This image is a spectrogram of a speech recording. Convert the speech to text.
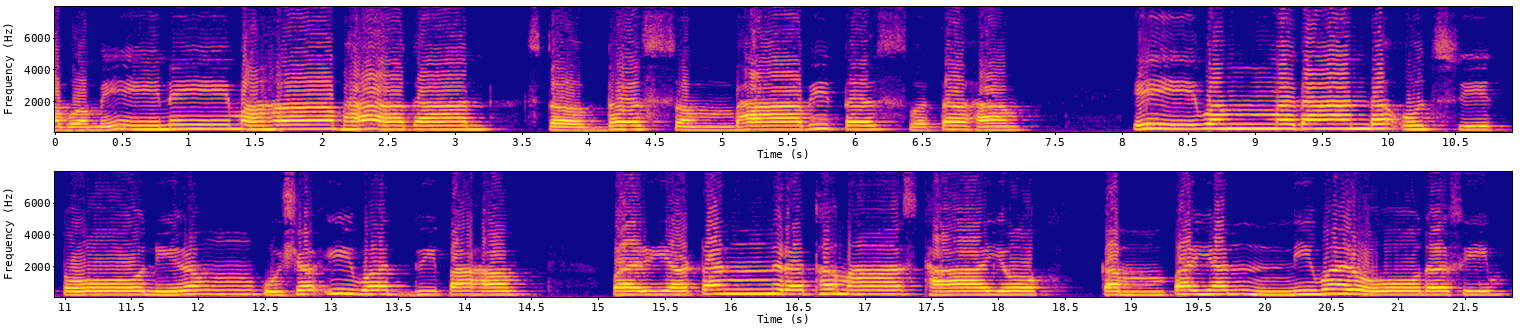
अवमेने महाभागान् स्तब्धः सम्भावितस्वतः एवं मदान्ध उत्सितो निरङ्कुश इव द्विपः पर्यटन् रथमास्थाय कम्पयन्निवरोदसि।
